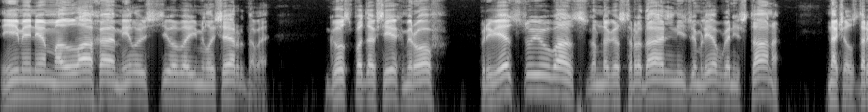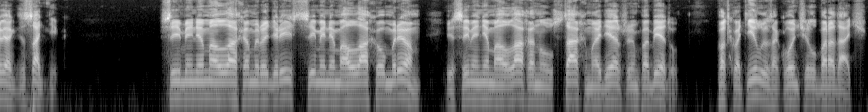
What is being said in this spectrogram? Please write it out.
«Именем Аллаха, милостивого и милосердного, Господа всех миров, приветствую вас на многострадальной земле Афганистана», — начал здоровяк-десантник. С именем Аллаха мы родились, с именем Аллаха умрем, и с именем Аллаха на устах мы одержим победу. Подхватил и закончил бородач.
